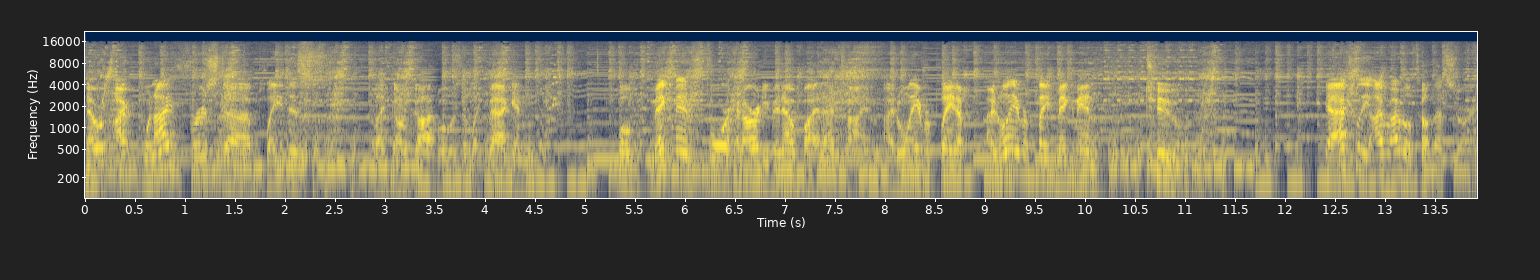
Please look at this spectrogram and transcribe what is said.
Now, I, when I first uh, played this, like, oh god, what was it, like back in, well, Mega Man 4 had already been out by that time. I'd only ever played up, I'd only ever played Mega Man 2. Yeah, actually, I, I will tell that story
